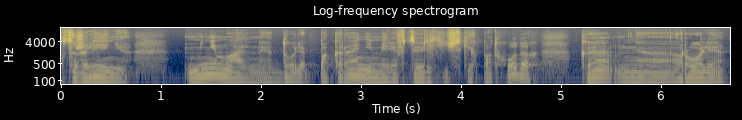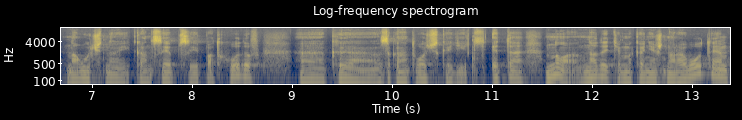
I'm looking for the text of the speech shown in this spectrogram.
К сожалению, минимальная доля, по крайней мере, в цивилистических подходах к э, роли научной концепции подходов э, к законотворческой деятельности. Это, но над этим мы, конечно, работаем.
